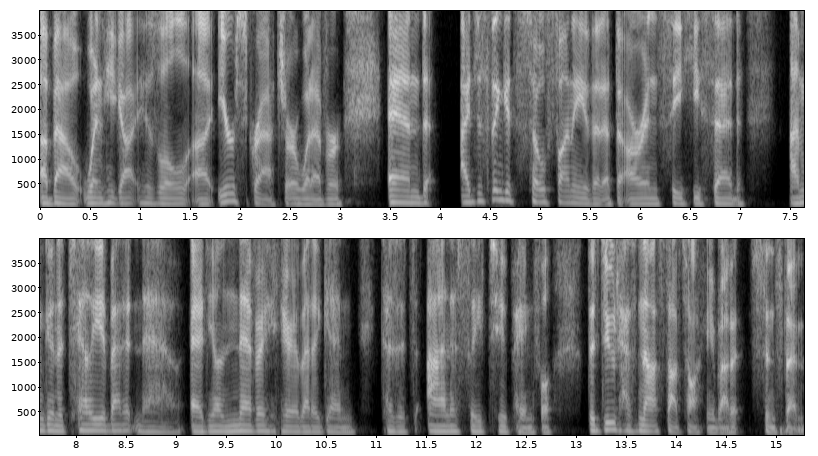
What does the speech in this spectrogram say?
about when he got his little uh, ear scratch or whatever, and I just think it's so funny that at the RNC he said. I'm gonna tell you about it now, and you'll never hear about it again because it's honestly too painful. The dude has not stopped talking about it since then.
